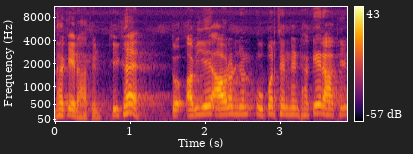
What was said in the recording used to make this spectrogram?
ढके रहा थे ठीक है? तो अब ये आवरण जो ऊपर से इन्हें ढके रहा थे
